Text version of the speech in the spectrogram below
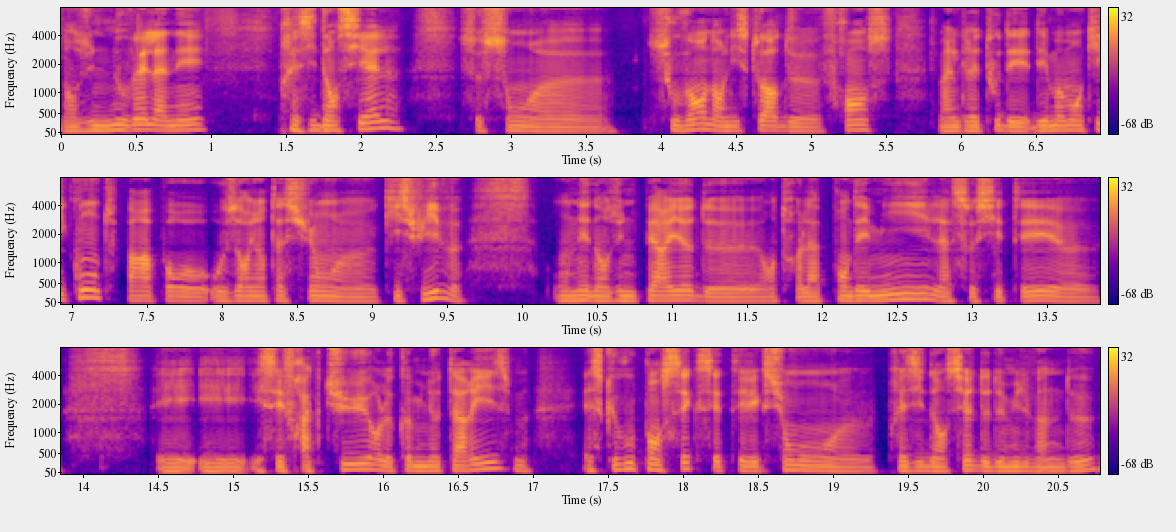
une nouvelle année présidentielle. Ce sont euh, souvent dans l'histoire de France, malgré tout, des, moments qui comptent par rapport aux, orientations euh, qui suivent. On est dans une période euh, entre la pandémie, la société et, ses fractures, le communautarisme. Est-ce que vous pensez que cette élection présidentielle de 2022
